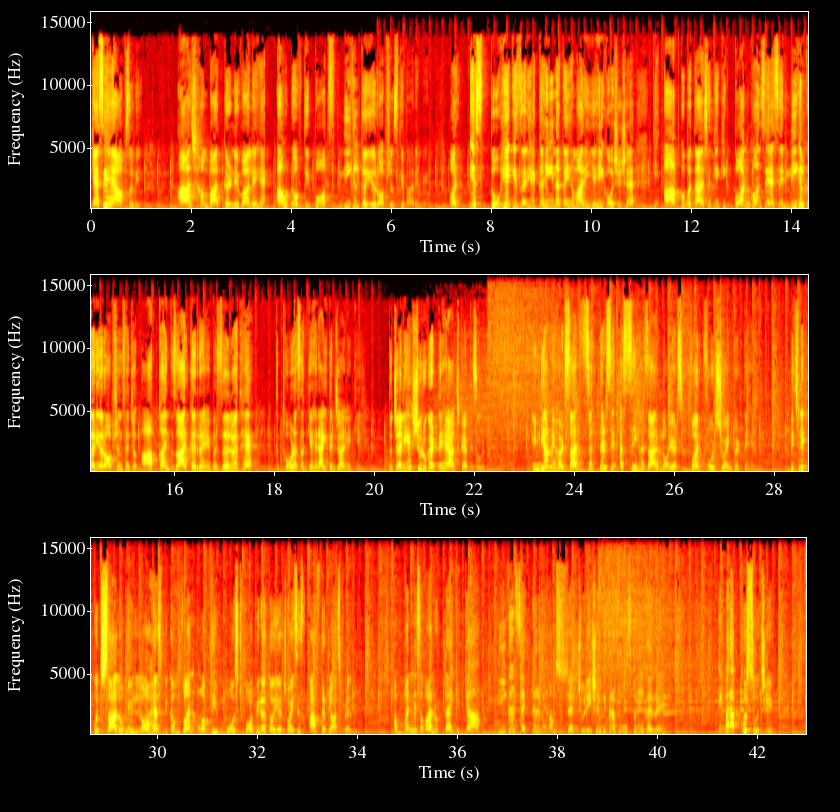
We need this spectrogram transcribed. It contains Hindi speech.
कैसे हैं आप सभी? आज हम बात करने वाले हैं out of the box legal career options के बारे में। और इस दोहे के ज़रिए कहीं ना कहीं हमारी यही कोशिश है कि आपको बता सके कि कौन कौन से ऐसे लीगल करियर ऑप्शन हैं जो आपका इंतज़ार कर रहे हैं। बस ज़रूरत है तो थोड़ा सा गहराई तक जाने की। तो चलिए शुरू करते हैं आज का एपिसोड इंडिया में हर साल 70 से अस्सी हज़ार लॉयर्स वर्क फोर्स ज्वाइन करते हैं। पिछले कुछ सालों में law has become one of the most popular career choices after class twelfth अब मन में सवाल उठता है कि क्या लीगल सेक्टर में हम सेचुरेशन की तरफ़ मूव तो नहीं कर रहे एक बार आप खुद सोचिए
